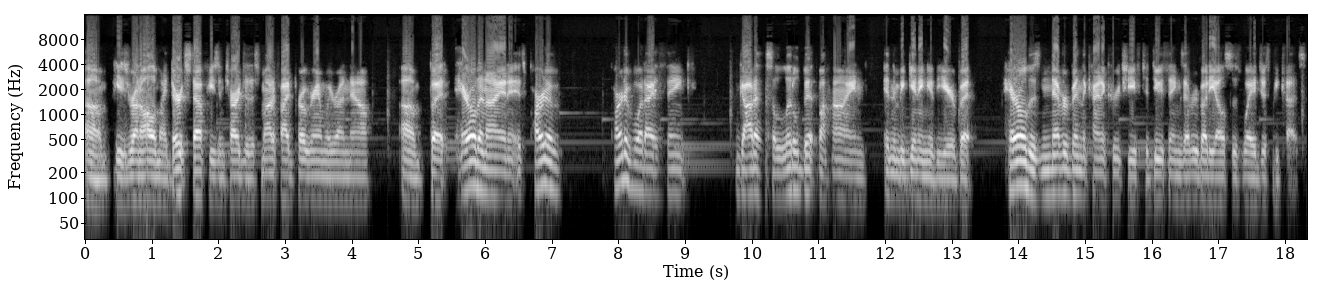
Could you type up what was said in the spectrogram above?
Um, he's run all of my dirt stuff. He's in charge of this modified program we run now. Um, but Harold and I, and it's part of part of what I think got us a little bit behind in the beginning of the year. But Harold has never been the kind of crew chief to do things everybody else's way just because.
